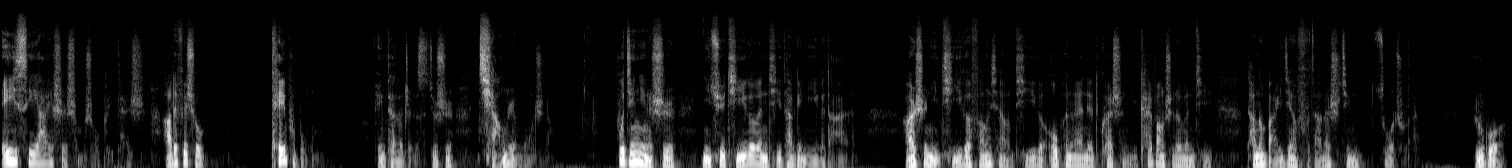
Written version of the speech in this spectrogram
ACI 是什么时候可以开始？Artificial Capable Intelligence 就是强人工智能，不仅仅是你去提一个问题，它给你一个答案，而是你提一个方向，提一个 open-ended question，你开放式的问题，它能把一件复杂的事情做出来。如果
